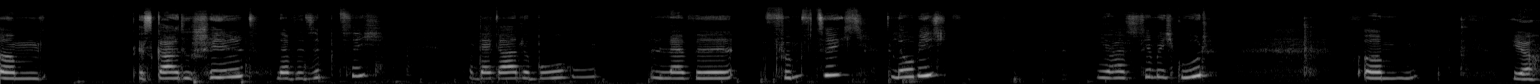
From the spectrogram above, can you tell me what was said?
Ähm, das Garde Schild Level 70. Und der Garde Bogen Level 50, glaube ich. Ja, ist ziemlich gut. Ähm, ja,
